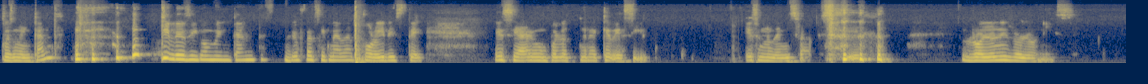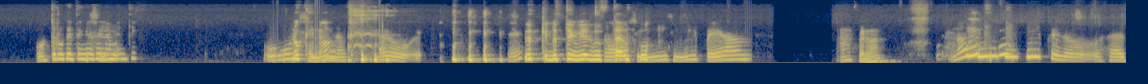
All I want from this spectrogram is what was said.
pues me encanta. ¿Qué les digo? Me encanta. Yo fascinada por oír este, ese álbum, pues lo tendré que decir. Es uno de mis favoritos. Sí. Rolones, rolones. ¿Otro que tengas en la mente? Uy, No, que sí, no. claro. ¿eh? Lo que no te había No, gustado. sí, sí, pegan. Ah, perdón. No, sí, sí, sí, pero, o sea,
